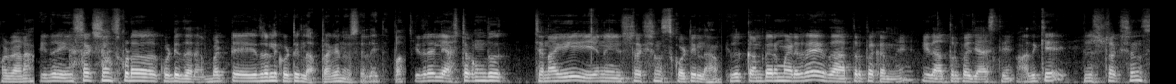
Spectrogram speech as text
ಕೊಡೋಣ. ಇದ್ರ ಇನ್ಸ್ಟ್ರಕ್ಷನ್ಸ್ ಕೂಡ ಕೊಟ್ಟಿದ್ದಾರೆ ಬಟ್ ಇದರಲ್ಲಿ ಕೊಟ್ಟಿಲ್ಲ. ಪ್ರಗನ್ ಎಲ್ಲ ಐತಪ್ಪ. ಇದರಲ್ಲಿ ಅಷ್ಟಕ್ಕೊಂದು ಚೆನ್ನಾಗಿ ಏನು ಇನ್ಸ್ಟ್ರಕ್ಷನ್ಸ್ ಕೊಟ್ಟಿಲ್ಲ. ಇದು ಕಂಪೇರ್ ಮಾಡಿದ್ರೆ ಇದು ಹತ್ತು ರೂಪಾಯಿ ಕಮ್ಮಿ, ಇದು ಹತ್ತು ರೂಪಾಯಿ ಜಾಸ್ತಿ. ಅದಕ್ಕೆ ಇನ್ಸ್ಟ್ರಕ್ಷನ್ಸ್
